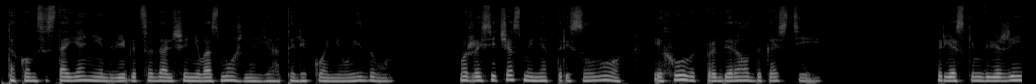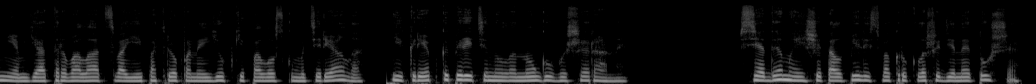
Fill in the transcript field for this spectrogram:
В таком состоянии двигаться дальше невозможно, я далеко не уйду. Уже сейчас меня трясло, и холод пробирал до костей. Резким движением я оторвала от своей потрёпанной юбки полоску материала и крепко перетянула ногу выше раны. Все демы еще толпились вокруг лошадиной туши,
